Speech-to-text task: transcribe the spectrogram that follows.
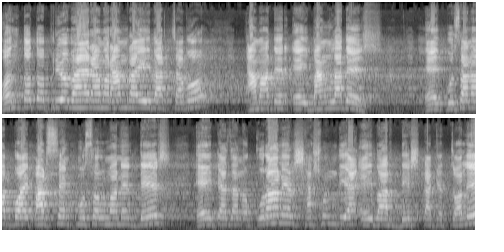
অন্তত প্রিয় ভাইয়ের আমার, আমরা এইবার চাব আমাদের এই বাংলাদেশ, এই পঁচানব্বই পার্সেন্ট মুসলমানের দেশ, এইটা যেন কোরআনের শাসন দিয়া এইবার দেশটাকে চলে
